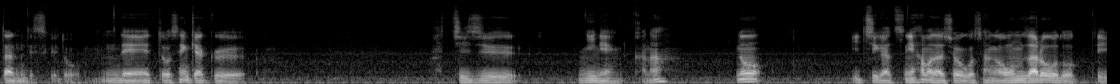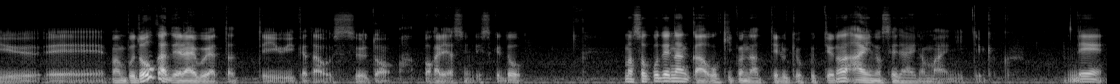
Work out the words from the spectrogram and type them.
たんですけど。でえっと1982年かな。の1月に浜田省吾さんが「オン・ザ・ロード」っていう、えーまあ、武道館でライブをやったっていう言い方をすると分かりやすいんですけど、まあ、そこでなんか大きくなってる曲っていうのは「愛の世代の前に」っていう曲。で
